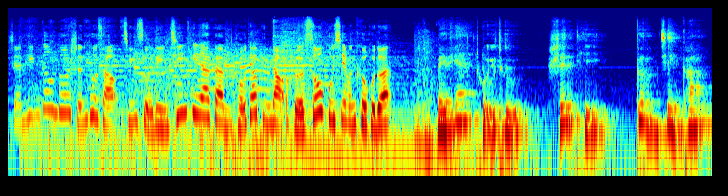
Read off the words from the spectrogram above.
想听更多神吐槽，请锁定蜻蜓 FM 头条频道和搜狐新闻客户端。每天吐一吐，身体更健康。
